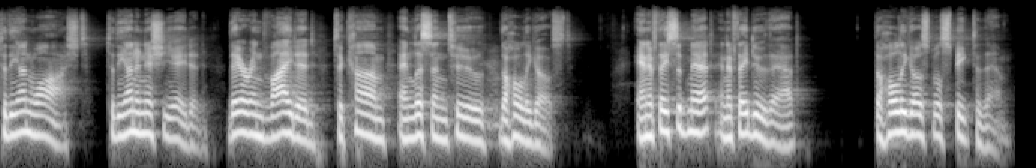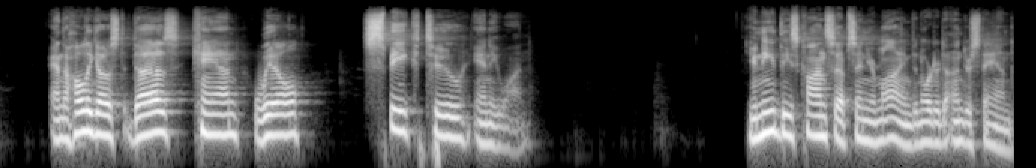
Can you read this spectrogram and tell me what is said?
to the unwashed, to the uninitiated, they are invited to come and listen to the Holy Ghost. And if they submit and if they do that, the Holy Ghost will speak to them. And the Holy Ghost does, can, will speak to anyone. You need these concepts in your mind in order to understand.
